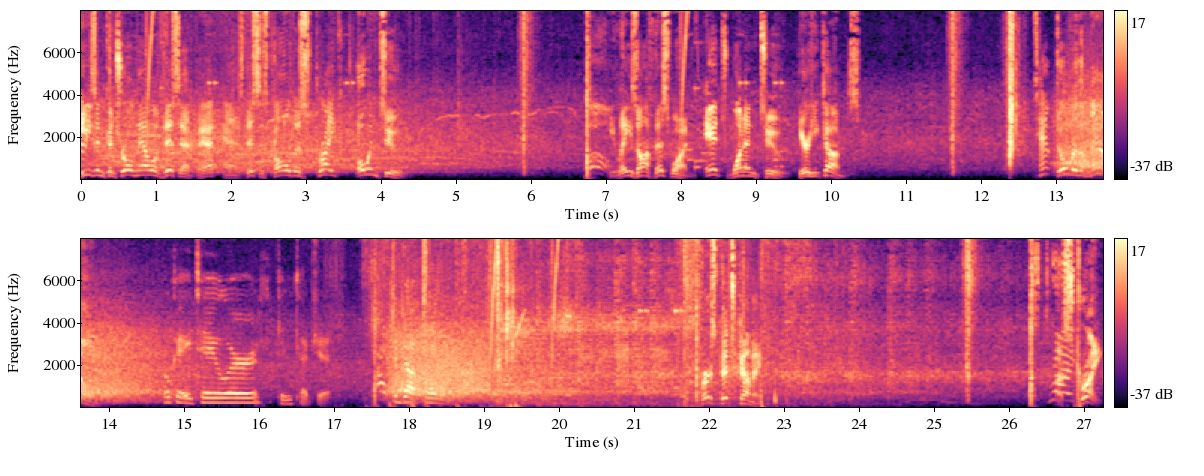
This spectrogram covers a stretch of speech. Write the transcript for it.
He's in control now of this at bat as this is called a strike 0 2. He lays off this one. It's 1 and 2. Here he comes. Tapped over the mound. Okay, Taylor can catch it. Good job, Taylor. First pitch coming. A strike.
